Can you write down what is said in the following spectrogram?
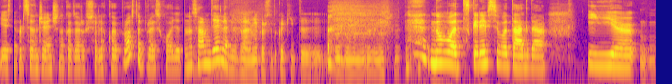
есть процент женщин, у которых все легко и просто происходит. На самом деле, Не знаю, мне кажется, это какие-то выдуманные женщины. ну вот, скорее всего, так, да. И э,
